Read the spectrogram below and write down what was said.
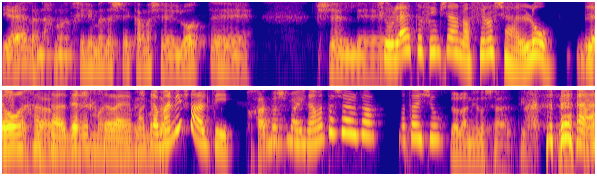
יעל, אנחנו נתחיל עם איזה ש... כמה שאלות אה, של... אה, שאולי הצופים שלנו אפילו שאלו לאורך מצב, הדרך מצב, שלהם. גם מצב. אני שאלתי, חד משמעית. גם אתה שאלת, מתישהו. לא, לא, אני לא שאלתי. סתם, סתם.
